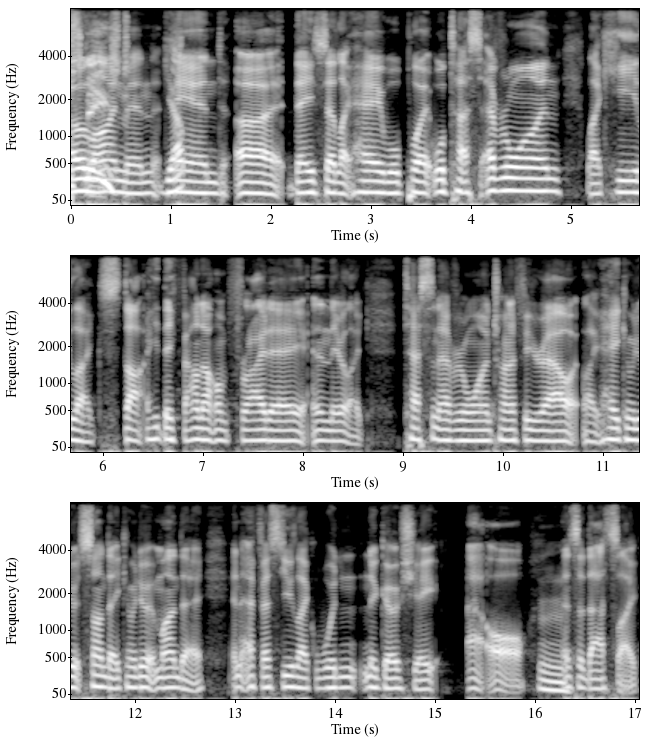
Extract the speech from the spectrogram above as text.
O lineman, Yep. and uh, they said like, "Hey, we'll play, we'll test everyone." Like he like stopped. He, they found out on Friday, and they were like testing everyone, trying to figure out like, "Hey, can we do it Sunday? Can we do it Monday?" And FSU like wouldn't negotiate at all, and so that's like,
